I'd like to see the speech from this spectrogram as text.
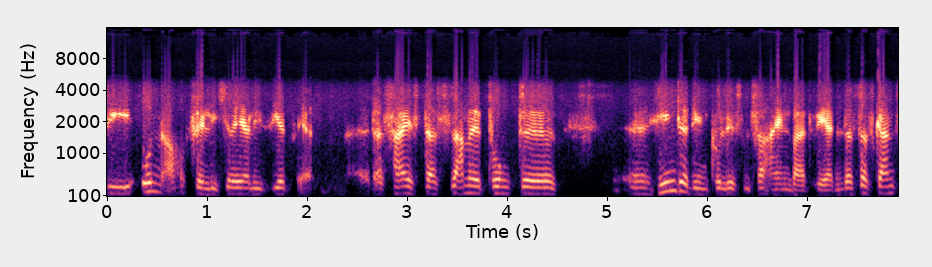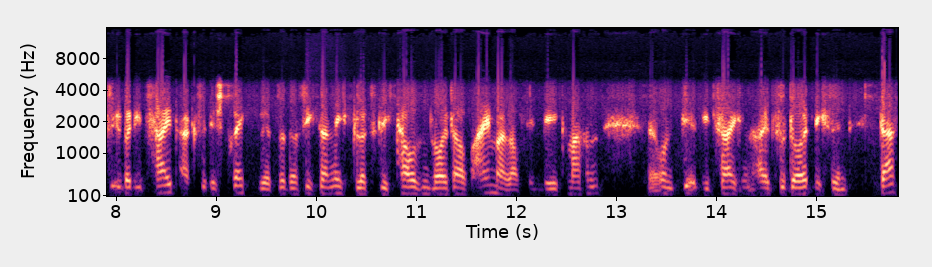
sie unauffällig realisiert werden. Das heißt, dass Sammelpunkte äh, hinter den Kulissen vereinbart werden, dass das Ganze über die Zeitachse gestreckt wird, sodass sich dann nicht plötzlich tausend Leute auf einmal auf den Weg machen äh, und die, die Zeichen allzu deutlich sind. Das,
